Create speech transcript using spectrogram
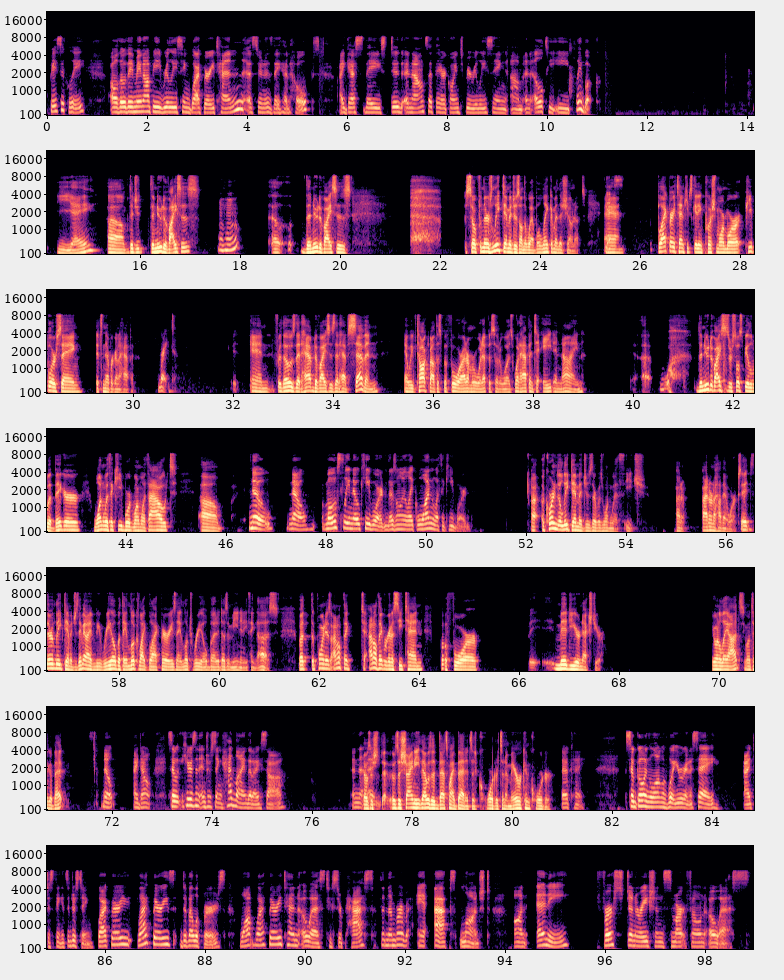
basically, although they may not be releasing BlackBerry 10 as soon as they had hoped, I guess they did announce that they are going to be releasing um, an LTE playbook. Yay! Um, did you the new devices? Mm-hmm. uh, the new devices. So from there's leaked images on the web. We'll link them in the show notes. Yes. And BlackBerry 10 keeps getting pushed more and more. People are saying it's never going to happen. Right. And for those that have devices that have seven, and we've talked about this before. I don't remember what episode it was. What happened to eight and nine? Uh, the new devices are supposed to be a little bit bigger. One with a keyboard, one without. Um, No, no. Mostly no keyboard. There's only like one with a keyboard. uh, according to leaked images, there was one with each. I don't. I don't know how that works. It's, they're leaked images. They may not even be real, but they look like Blackberries and they looked real, but it doesn't mean anything to us. But the point is, I don't think t- I don't think we're going to see 10 before mid year next year. You want to lay odds? You want to take a bet? No, I don't. So here's an interesting headline that I saw. And That was a that was a shiny. That was a that's my bet. It's a quarter. It's an American quarter. Okay. So going along with what you were going to say, I just think it's interesting. BlackBerry BlackBerry's developers want BlackBerry 10 OS to surpass the number of apps launched on any first generation smartphone OS.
